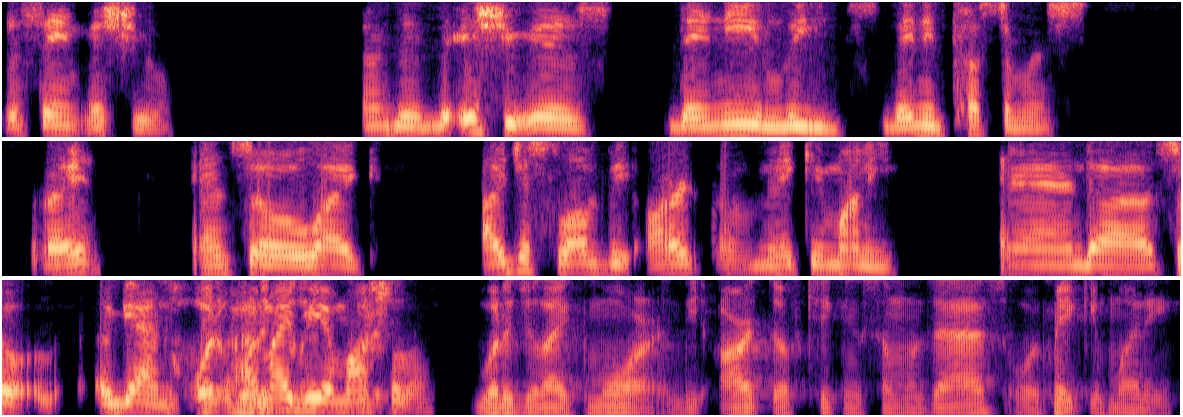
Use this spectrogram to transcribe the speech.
the same issue, and the, the issue is they need leads, they need customers, right? And so like I just love the art of making money. And uh, so again, so what, what I might be like, a martial. What did you like more, the art of kicking someone's ass or making money?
